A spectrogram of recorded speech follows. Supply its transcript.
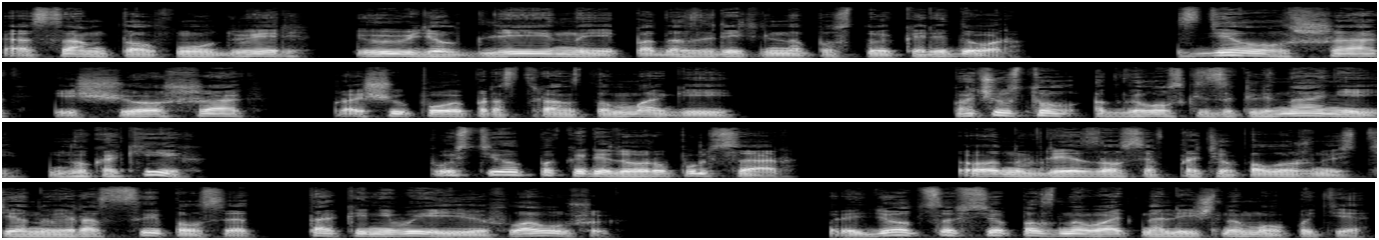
А сам толкнул дверь и увидел длинный, подозрительно пустой коридор. Сделал шаг, еще шаг, прощупывая пространство магии. Почувствовал отголоски заклинаний, но каких? Пустил по коридору пульсар. Он врезался в противоположную стену и рассыпался, так и не выявив ловушек. Придется все познавать на личном опыте.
